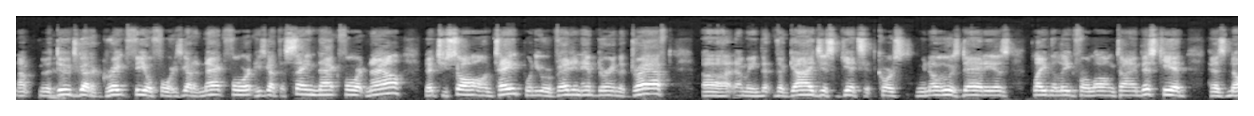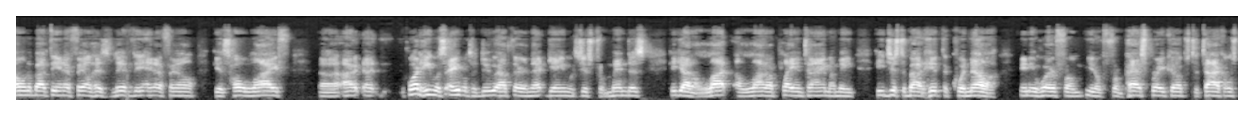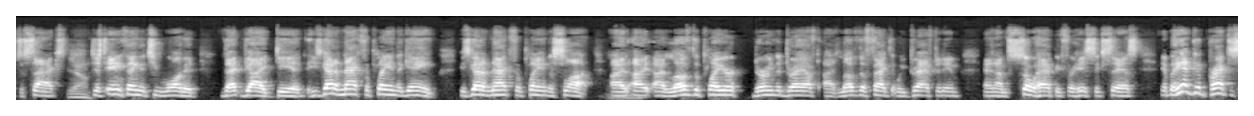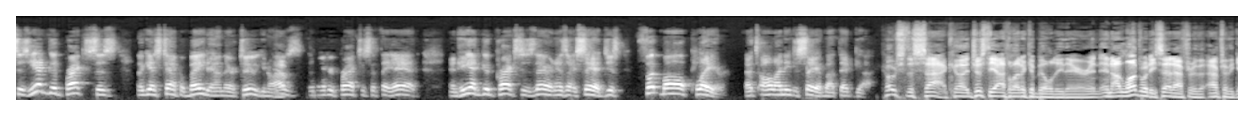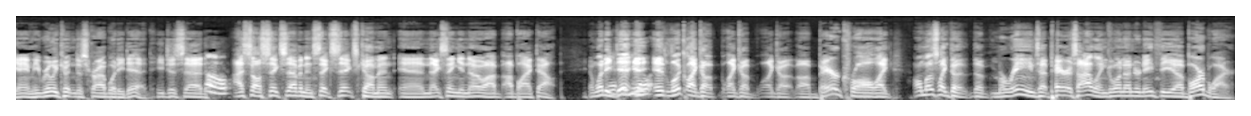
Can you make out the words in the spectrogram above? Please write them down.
Now, the dude's got a great feel for it. He's got a knack for it. He's got the same knack for it now that you saw on tape when you were vetting him during the draft. Uh, I mean, the, the, guy just gets it. Of course, we know who his dad is, played in the league for a long time. This kid has known about the NFL, has lived the NFL his whole life. Uh, I, I, what he was able to do out there in that game was just tremendous. He got a lot, a lot of playing time. I mean, he just about hit the quinella anywhere from you know from pass breakups to tackles to sacks, yeah. just anything that you wanted. That guy did. He's got a knack for playing the game. He's got a knack for playing the slot. I, I, I love the player during the draft. I love the fact that we drafted him, and I'm so happy for his success. And, but he had good practices. He had good practices against Tampa Bay down there too. You know, yep. I was in every practice that they had, and he had good practices there. And as I said, just football player That's all I need to say about that guy. Coach the sack, uh, just the athletic ability there, and and I loved what he said after the after the game. He really couldn't describe what he did. He just said, oh. "I saw six seven and six six coming, and next thing you know, I, I blacked out." And what he did, and, it, it, looked like a like a like a, a, bear crawl, like almost like the the Marines at Parris Island going underneath the uh, barbed wire.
